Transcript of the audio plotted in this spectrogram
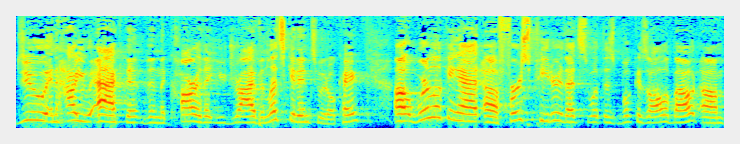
do and how you act than, than the car that you drive. And let's get into it, okay? Uh, we're looking at uh, 1 Peter. That's what this book is all about. Um,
